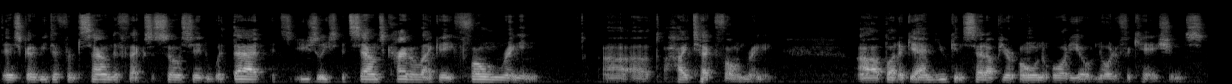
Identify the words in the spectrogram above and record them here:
there's going to be different sound effects associated with that. It's usually it sounds kind of like a phone ringing, uh, a high tech phone ringing. Uh, but again, you can set up your own audio notifications.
